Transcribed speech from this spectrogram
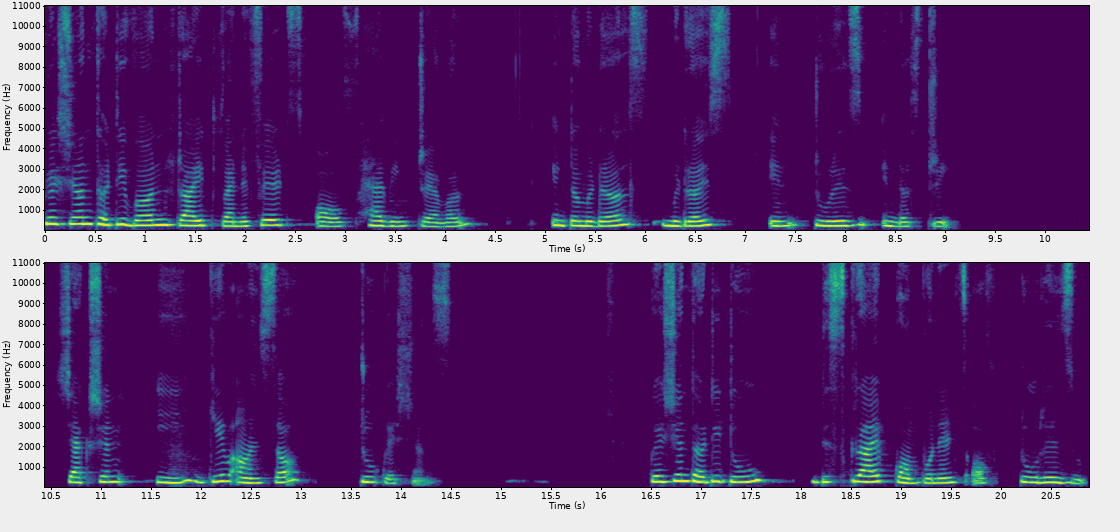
Question 31 Write benefits of having travel intermediaries in tourism industry. Section E Give answer to questions. Question 32 Describe components of tourism.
